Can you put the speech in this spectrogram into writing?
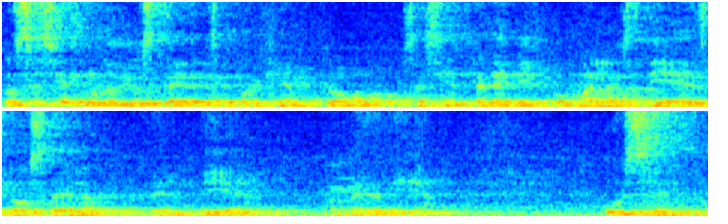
No sé si alguno de ustedes, por ejemplo, se siente débil como a las 10, 12 del día, al mediodía. Úsenlo.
